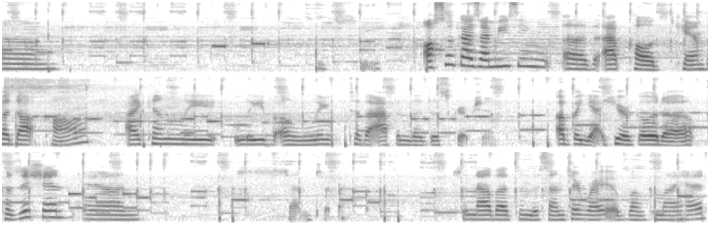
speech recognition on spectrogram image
Um, let's see. Also, guys, I'm using uh, the app called Canva.com. I can leave, leave a link to the app in the description. Uh, but yeah, here, go to position and center. So now that's in the center right above my head.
